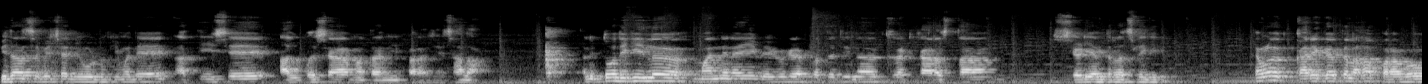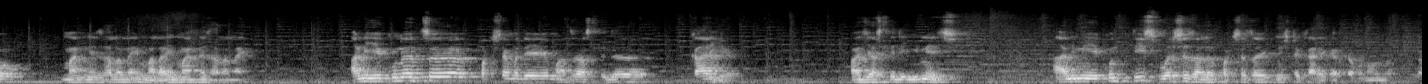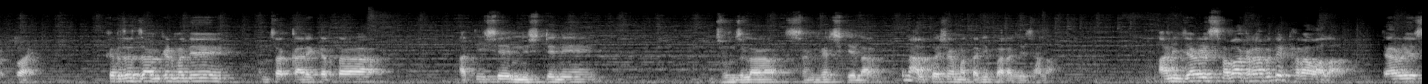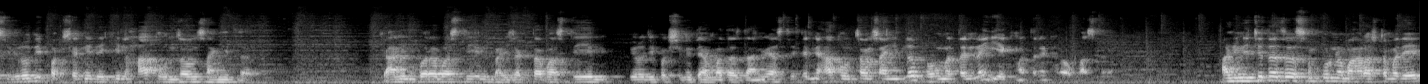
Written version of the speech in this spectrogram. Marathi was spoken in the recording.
विधानसभेच्या निवडणुकीमध्ये अतिशय अल्पशा मतांनी पराजय झाला. आणि तो देखील मान्य नाही वेगवेगळ्या पद्धतीनं कट कारस्थान षडयंत्र रचले गेली. त्यामुळं कार्यकर्त्याला हा पराभव मान्य झाला नाही मलाही मान्य झाला नाही. आणि एकूणच पक्षामध्ये माझं असलेलं कार्य माझी असलेली इमेज आणि मी एकूण तीस वर्ष झालं पक्षाचा एकनिष्ठ कार्यकर्ता म्हणून. कर्जत जामखेडमध्ये आमचा कार्यकर्ता अतिशय निष्ठेने झुंजला संघर्ष केला पण अल्पशा मताने पराजय झाला. आणि ज्यावेळेस सभागृहामध्ये ठराव आला त्यावेळेस विरोधी पक्षांनी देखील हात उंचावून सांगितलं की अनिल परब असतील भाई जगताप असतील विरोधी पक्षनेते अंबादास दानवे असतील त्यांनी हात उंचावून सांगितलं बहुमताने नाही एक मताने ठराव पास करा. आणि निश्चितच संपूर्ण महाराष्ट्रामध्ये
